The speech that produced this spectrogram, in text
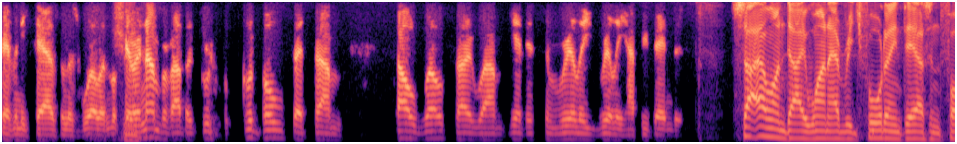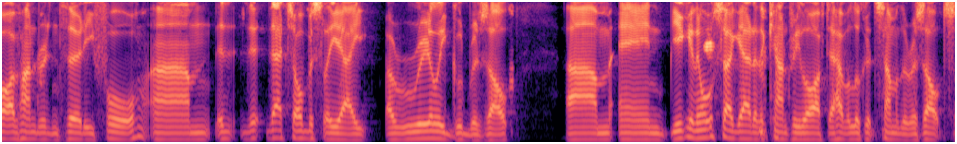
seventy thousand as well. And look, Sure. there are a number of other good good bulls that um, sold well. So um, yeah, there's some really really happy vendors. Sale on day one averaged fourteen thousand five hundred and thirty-four. Um, th- that's obviously a, a really good result. Um, and you can also go to the Country Life to have a look at some of the results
